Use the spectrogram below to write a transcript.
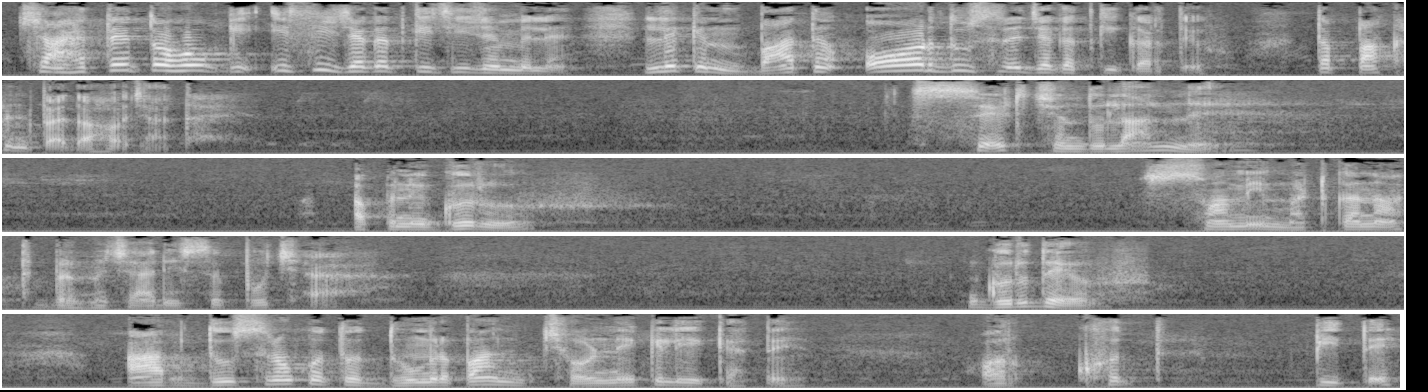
चाहते तो हो कि इसी जगत की चीज़ें मिलें, लेकिन बातें और दूसरे जगत की करते हो, तब पाखंड पैदा हो जाता है। सेठ चंदुलाल ने अपने गुरु स्वामी मटकानाथ ब्रह्मचारी से पूछा, गुरुदेव, आप दूसरों को तो धूम्रपान छोड़ने के लिए कहते हैं और खुद पीते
